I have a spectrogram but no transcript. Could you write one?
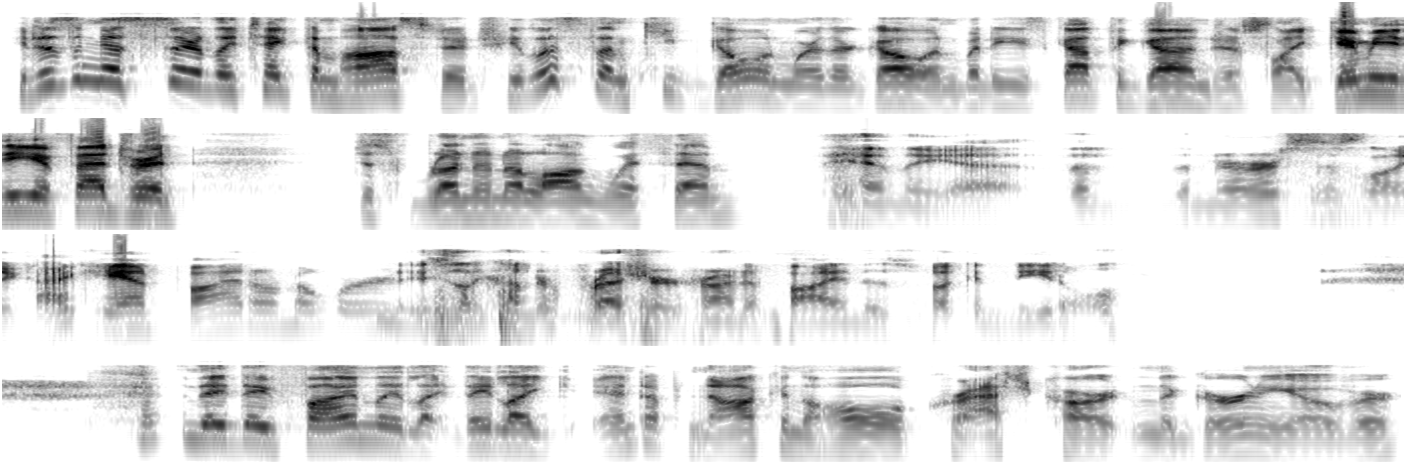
He doesn't necessarily take them hostage. He lets them keep going where they're going, but he's got the gun, just like, give me the ephedrine, just running along with them. And the uh, the the nurse is like, I can't find. I don't know where it is. He's like under pressure trying to find this fucking needle. And they they finally like they like end up knocking the whole crash cart and the gurney over.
